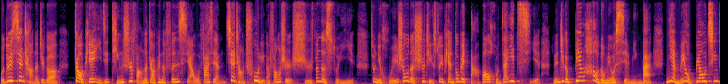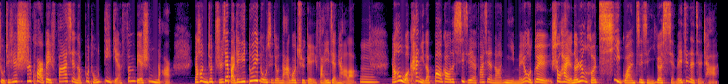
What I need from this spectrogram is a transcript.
我对现场的这个。照片以及停尸房的照片的分析啊，我发现现场处理的方式十分的随意，就你回收的尸体碎片都被打包混在一起，连这个编号都没有写明白，你也没有标清楚这些尸块被发现的不同地点分别是哪儿。然后你就直接把这一堆东西就拿过去给法医检查了，嗯，然后我看你的报告的细节也发现呢，你没有对受害人的任何器官进行一个显微镜的检查，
